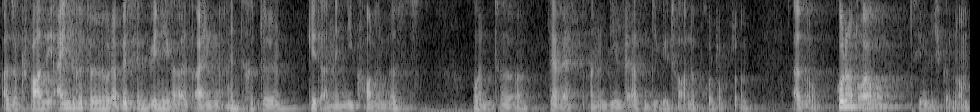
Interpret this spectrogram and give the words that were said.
Also quasi ein Drittel oder ein bisschen weniger als ein, ein Drittel geht an den Economist und äh, der Rest an diverse digitale Produkte. Also 100 Euro ziemlich genommen.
